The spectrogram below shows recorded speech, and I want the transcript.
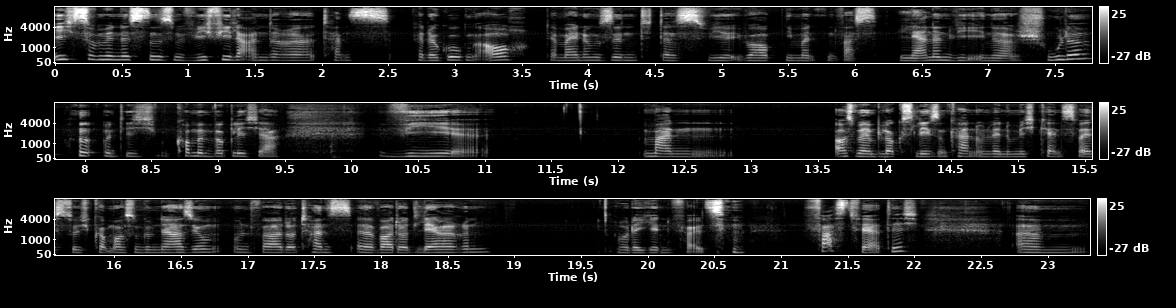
ich zumindestens wie viele andere Tanzpädagogen auch, der Meinung sind, dass wir überhaupt niemanden was lernen wie in der Schule. Und ich komme wirklich ja, wie man aus meinen Blogs lesen kann. Und wenn du mich kennst, weißt du, ich komme aus dem Gymnasium und war dort Tanz, äh, war dort Lehrerin oder jedenfalls fast fertig, ähm,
